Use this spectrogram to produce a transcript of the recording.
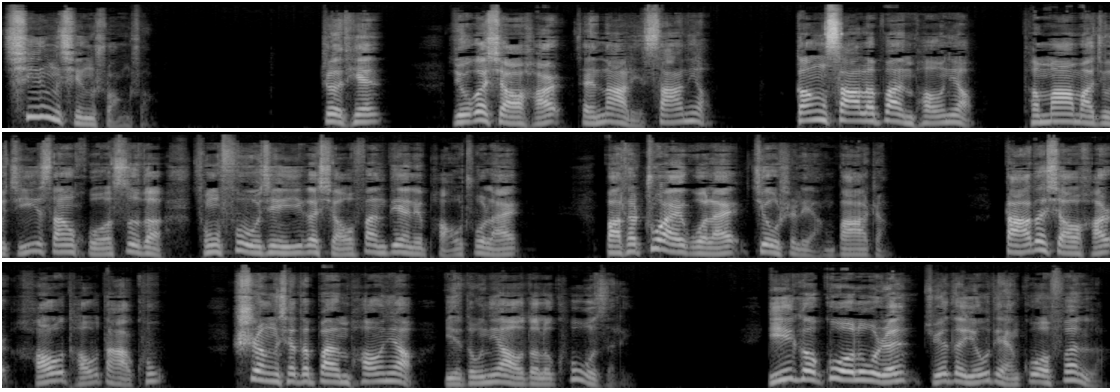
清清爽爽。这天，有个小孩在那里撒尿，刚撒了半泡尿。他妈妈就急三火四的从附近一个小饭店里跑出来，把他拽过来就是两巴掌，打的小孩嚎啕大哭，剩下的半泡尿也都尿到了裤子里。一个过路人觉得有点过分了，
